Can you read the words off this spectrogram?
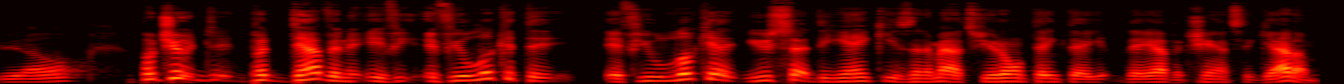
You know, But you, but Deven, if you- if you look at the, if you look at, you said the Yankees and the Mets, you don't think they they have a chance to get him.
